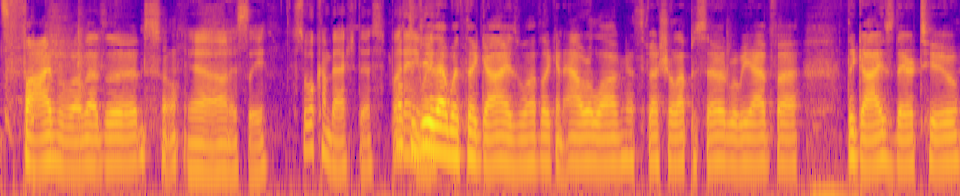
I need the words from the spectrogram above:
Five of them. That's it. So. yeah, honestly. So we'll come back to this. But We'll have to do that with the guys. We'll have like an hour long special episode where we have uh, the guys there too,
